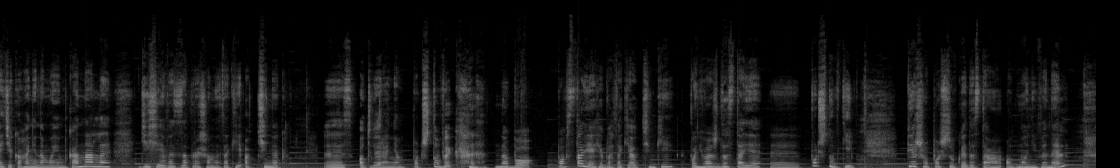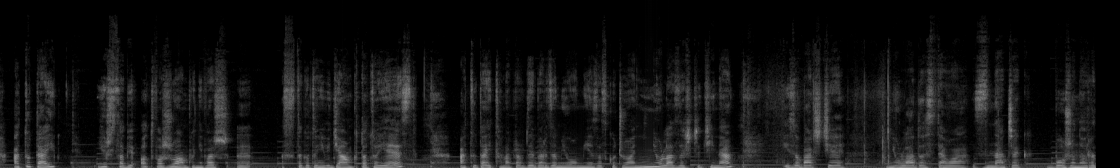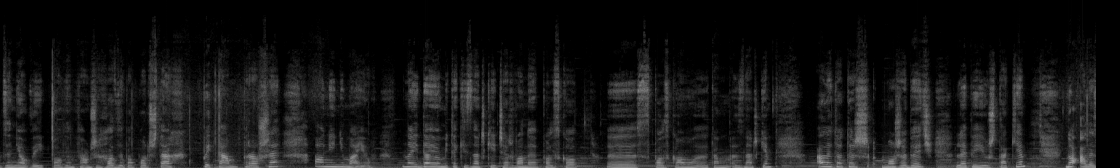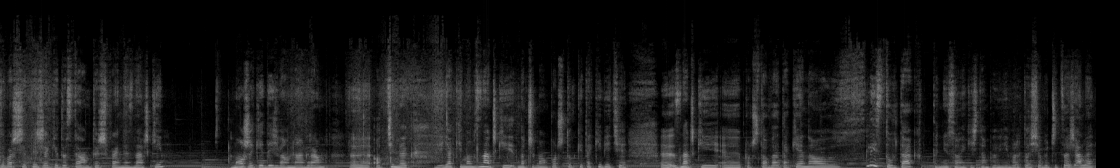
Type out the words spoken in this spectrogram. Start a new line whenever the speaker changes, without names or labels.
Witajcie kochani na moim kanale. Dzisiaj Was zapraszam na taki odcinek y, z otwieraniem pocztówek. No bo powstaje chyba takie odcinki, ponieważ dostaję y, pocztówki. Pierwszą pocztówkę dostałam od Moni Wenel, a tutaj już sobie otworzyłam, ponieważ y, z tego to nie wiedziałam kto to jest. A tutaj to naprawdę bardzo miło mnie zaskoczyła Niula ze Szczecina. I zobaczcie, Niula dostała znaczek bożonarodzeniowy i powiem wam, że chodzę po pocztach, pytam, proszę, a oni nie mają. No i dają mi takie znaczki czerwone polsko, y, z polską y, tam znaczkiem, ale to też może być, lepiej już takie. No ale zobaczcie też, jakie dostałam też fajne znaczki. Może kiedyś Wam nagram y, odcinek, jakie mam znaczki. Znaczy, mam pocztówki takie, wiecie, y, znaczki y, pocztowe, takie no z listów, tak? To nie są jakieś tam pewnie wartościowe czy coś, ale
